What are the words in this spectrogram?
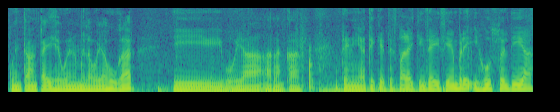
cuenta banca y dije, bueno, me la voy a jugar y voy a arrancar. Tenía tiquetes para el 15 de diciembre y justo el día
